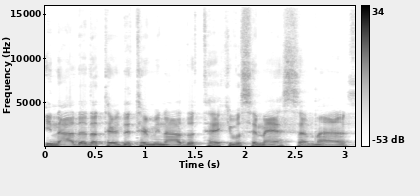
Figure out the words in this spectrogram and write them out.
e nada dá ter determinado até que você meça, mas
